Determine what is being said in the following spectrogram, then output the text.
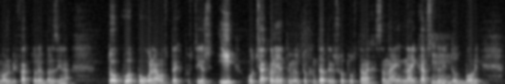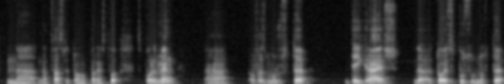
може би фактора е бързина, толкова по-голям успех постигаш. И очакванията ми от тук нататък, защото останаха са най- най-качествените mm-hmm. отбори на, на това световно първенство, според мен а, възможността да играеш, да, т.е. способността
